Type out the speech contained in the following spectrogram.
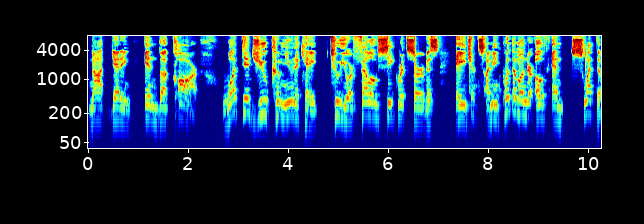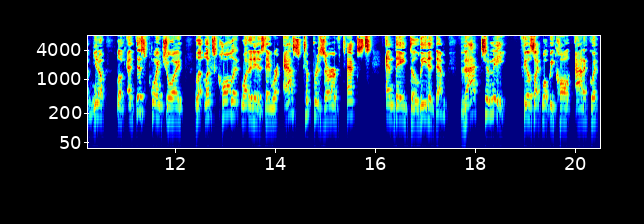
not getting in the car. What did you communicate to your fellow Secret Service agents? I mean, put them under oath and sweat them. You know, look, at this point, Joy, let, let's call it what it is. They were asked to preserve texts and they deleted them. That to me feels like what we call adequate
